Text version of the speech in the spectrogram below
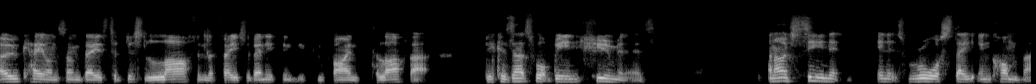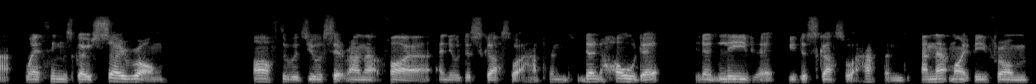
okay on some days to just laugh in the face of anything you can find to laugh at because that's what being human is. And I've seen it in its raw state in combat where things go so wrong. Afterwards, you'll sit around that fire and you'll discuss what happened. Don't hold it, you don't leave it, you discuss what happened. And that might be from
